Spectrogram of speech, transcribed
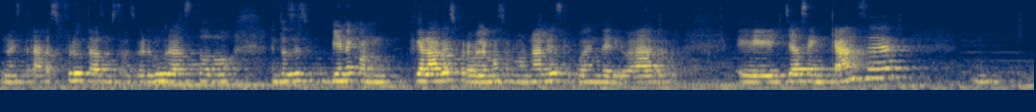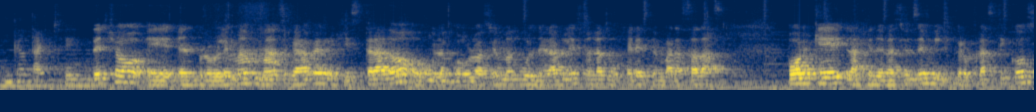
nuestras frutas, nuestras verduras, todo. Entonces viene con graves problemas hormonales que pueden derivar eh, ya sea en cáncer. Sí, de hecho, eh, el problema más grave registrado o la población más vulnerable son las mujeres embarazadas porque la generación de microplásticos,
